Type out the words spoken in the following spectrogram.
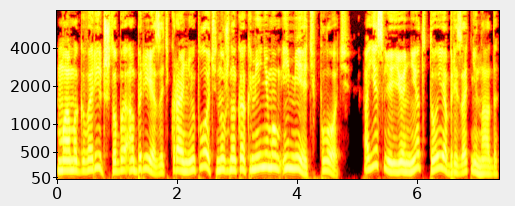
Мама говорит, чтобы обрезать крайнюю плоть, нужно как минимум иметь плоть. А если ее нет, то и обрезать не надо.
